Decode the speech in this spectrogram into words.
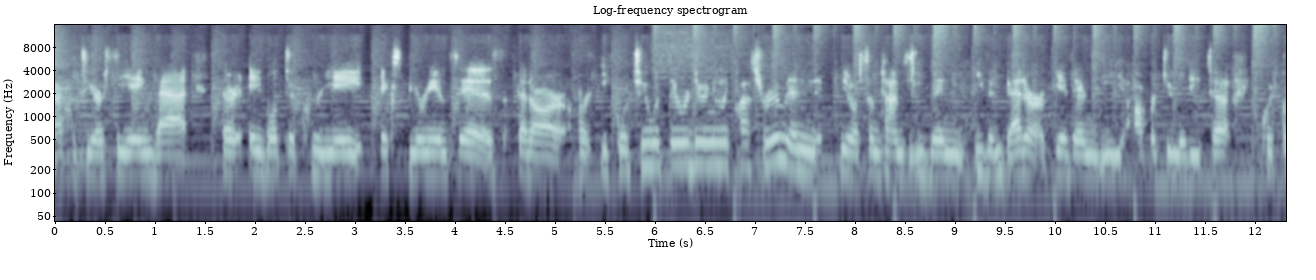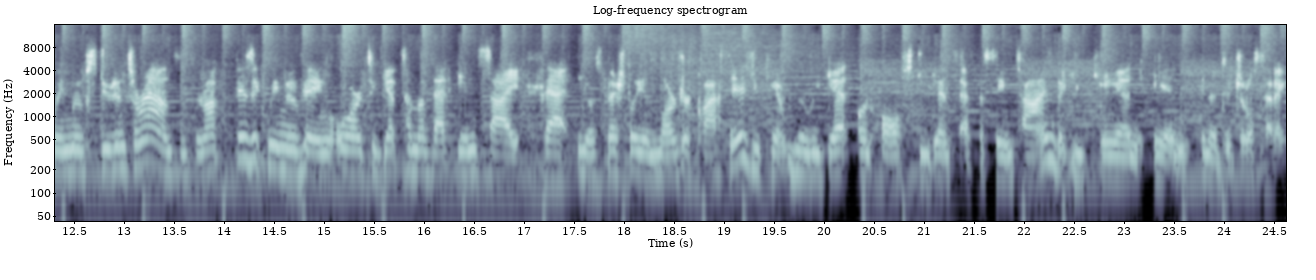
faculty are seeing that they're able to create experiences that are are equal to what they were doing in the classroom and you know sometimes even even better given the opportunity to quickly move students around since they're not physically moving or to get some of that insight that you know especially in larger classes you can't really get on all students at the same time but you can in in a digital setting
